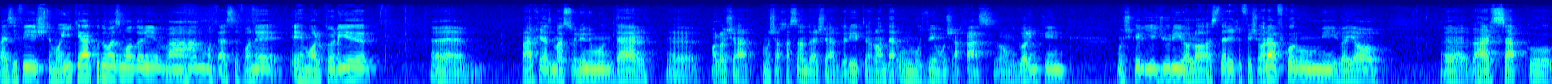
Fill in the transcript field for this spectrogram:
وظیفه اجتماعی که هر کدوم از ما داریم و هم متاسفانه اهمالکاری برخی از مسئولینمون در حالا شهر مشخصا در شهرداری تهران در اون موضوع مشخص و امیدواریم که این مشکل یه جوری حالا از طریق فشار افکار عمومی و یا به هر سبک و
